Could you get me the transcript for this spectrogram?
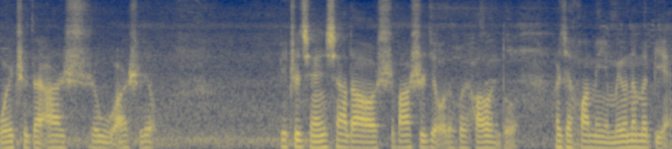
维持在二十五、二十六。比之前下到十八、十九的会好很多，而且画面也没有那么扁。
